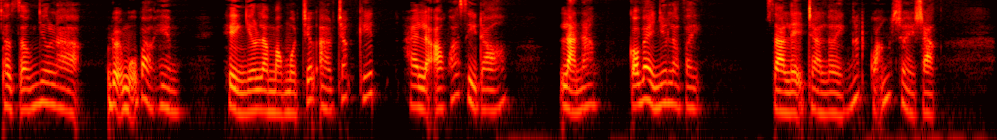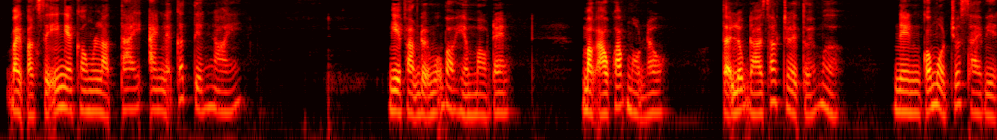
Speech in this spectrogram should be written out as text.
thật giống như là đội mũ bảo hiểm, hình như là mặc một chiếc áo jacket hay là áo khoác gì đó. Là nam, có vẻ như là vậy. Gia Lệ trả lời ngắt quãng rời rạc. Bạch bác sĩ nghe không lọt tai, anh lại cất tiếng nói. Nghi phạm đội mũ bảo hiểm màu đen, mặc áo khoác màu nâu. Tại lúc đó sắc trời tối mờ, nên có một chút sai biệt.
